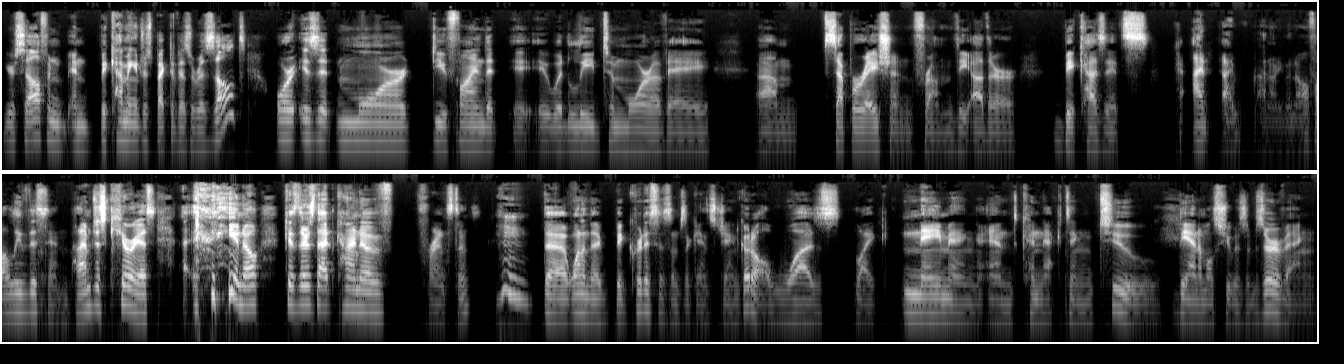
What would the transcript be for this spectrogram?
yourself and, and becoming introspective as a result? Or is it more, do you find that it, it would lead to more of a, um, separation from the other because it's, I, I, I don't even know if I'll leave this in, but I'm just curious, you know, cause there's that kind of, for instance, hmm. the one of the big criticisms against Jane Goodall was like naming and connecting to the animals she was observing.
